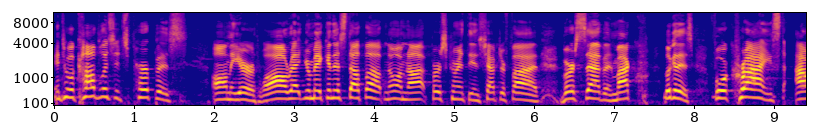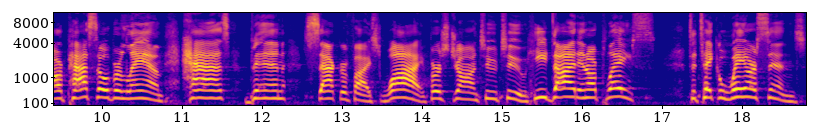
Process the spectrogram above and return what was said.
and to accomplish its purpose on the earth. Well, all right, you're making this stuff up. No, I'm not. 1 Corinthians chapter 5, verse 7. My look at this. For Christ, our Passover lamb, has been sacrificed. Why? 1 John 2 2. He died in our place to take away our sins,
